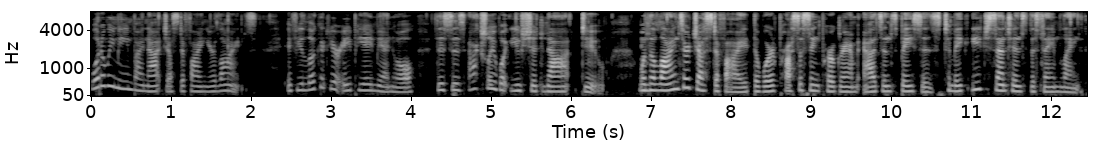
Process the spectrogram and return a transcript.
What do we mean by not justifying your lines? If you look at your APA manual, this is actually what you should not do. When the lines are justified, the word processing program adds in spaces to make each sentence the same length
